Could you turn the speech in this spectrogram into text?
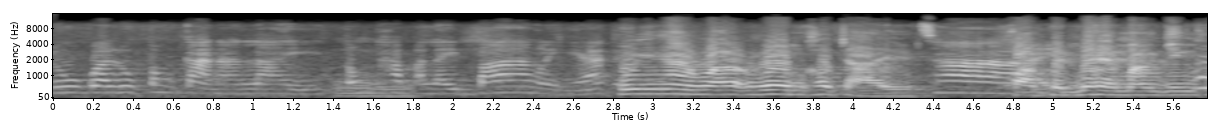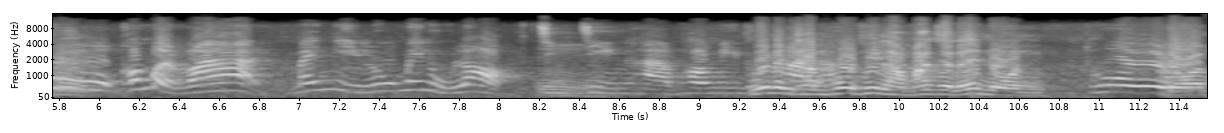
ลูกว่าลูกต้องการอะไร ต้องอืมทำอะไรบ้างอะไรเงี้ย พูดง่ายๆว่าเริ่มเข้าใจ ใช่ ความเป็นแม่มากยิ่งขึ้นถูกเขาเหมือนว่าไม่มีลูกไม่รู้หรอกจริง ๆ ค่ะ พอมีลูกนี่เป็นมาคำพูดที่เรามักจะได้โดน ถูก โดน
